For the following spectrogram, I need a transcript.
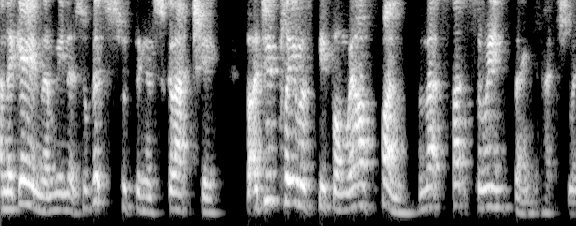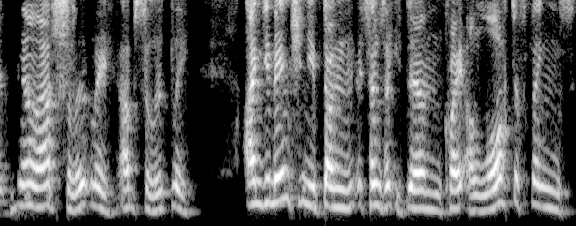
And again, I mean, it's a bit swooping and scratchy, but I do play with people and we have fun, and that's that's the main thing, actually. No, absolutely, absolutely. And you mentioned you've done. It sounds like you've done quite a lot of things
